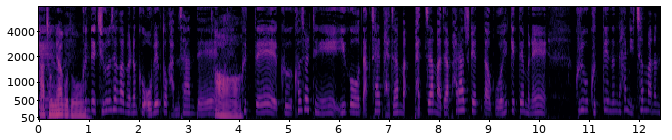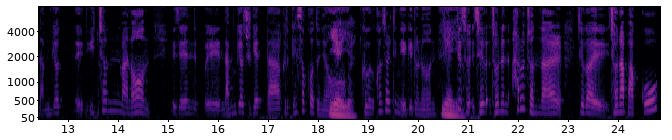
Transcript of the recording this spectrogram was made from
다 예. 정리하고도. 근데 지금 생각하면은 그 500도 감사한데 아, 그때 그 컨설팅이 이거 낙찰 받자마, 받자마자 팔아주겠다고 했기 때문에 그리고 그때는 한 2천만 원 남겨 2천만 원 이제 에, 남겨주겠다 그렇게 했었거든요. 예, 예. 그 컨설팅 얘기로는 예, 예. 근데 저, 제가, 저는 하루 전날 제가 전화 받고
